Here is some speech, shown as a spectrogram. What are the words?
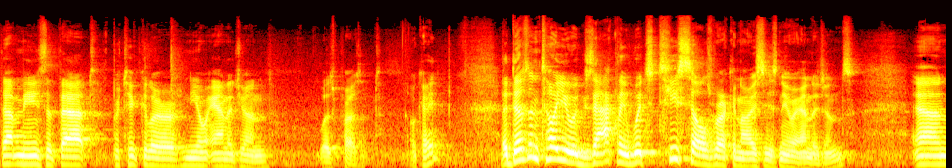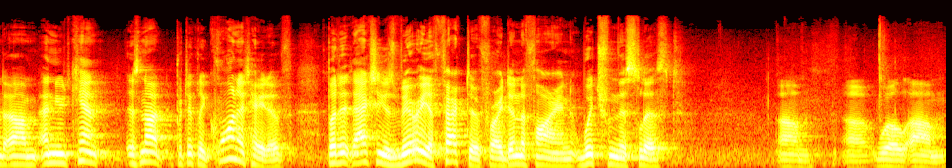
that means that that particular neoantigen was present. Okay? It doesn't tell you exactly which T cells recognize these neoantigens, and, um, and you can't, it's not particularly quantitative, but it actually is very effective for identifying which from this list um, uh, will, um,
